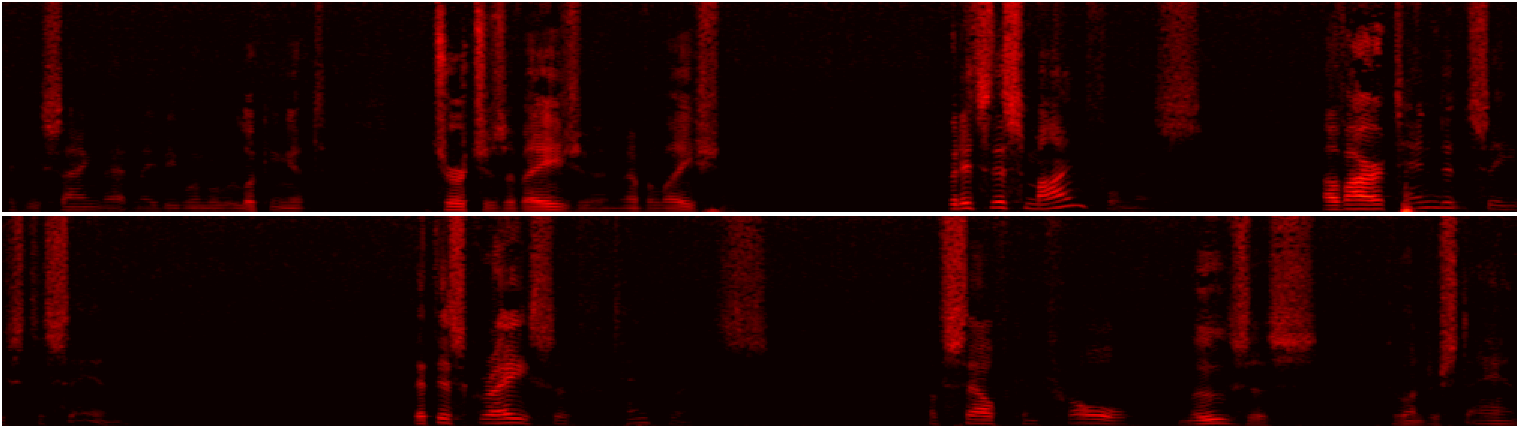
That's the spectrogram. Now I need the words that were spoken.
I think we sang that maybe when we were looking at the churches of Asia and Revelation. But it's this mindfulness of our tendencies to sin that this grace of temperance, of self control, moves us to understand.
